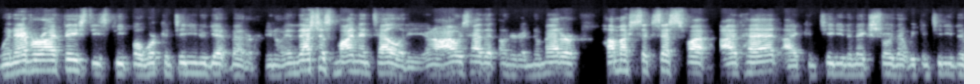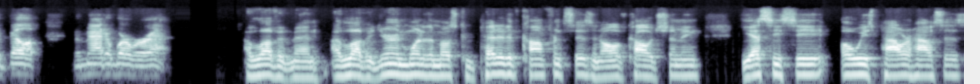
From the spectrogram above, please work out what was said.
whenever I face these people, we're continuing to get better, you know, and that's just my mentality. And I always had that under, no matter how much success I've had, I continue to make sure that we continue to develop no matter where we're at. I love it, man. I love it. You're in one of the most competitive conferences in all of college swimming. The SEC, always powerhouses.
